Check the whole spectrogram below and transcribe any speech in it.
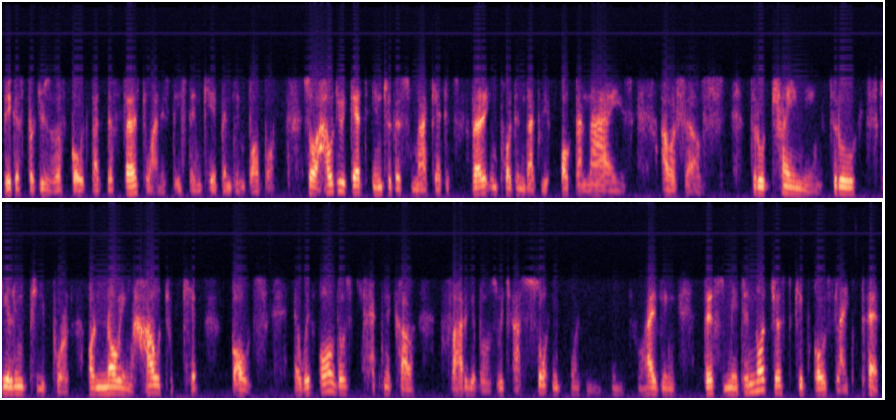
biggest producers of gold, but the first one is the Eastern Cape and Limpopo. So how do we get into this market? It's very important that we organize ourselves through training, through skilling people on knowing how to keep goats uh, with all those technical variables which are so important in this meat and not just keep goats like pets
